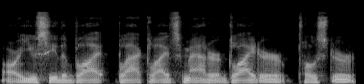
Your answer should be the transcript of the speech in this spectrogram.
or you see the Black, Lives Matter glider poster,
